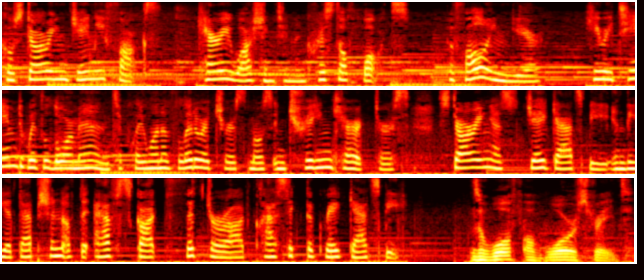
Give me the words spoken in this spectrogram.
co-starring Jamie Foxx, Kerry Washington, and Christoph Waltz. The following year, he reteamed with Luhrmann to play one of literature's most intriguing characters, starring as Jay Gatsby in the adaptation of the F. Scott Fitzgerald classic The Great Gatsby. The Wolf of Wall Street.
